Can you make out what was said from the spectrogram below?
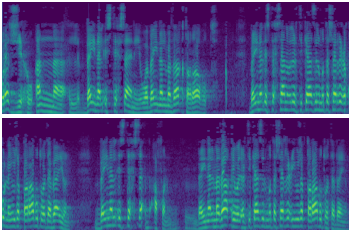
أرجح أن بين الاستحسان وبين المذاق ترابط. بين الاستحسان والارتكاز المتشرع قلنا يوجد ترابط وتباين. بين الاستحسان عفوا بين المذاق والارتكاز المتشرع يوجد ترابط وتباين.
